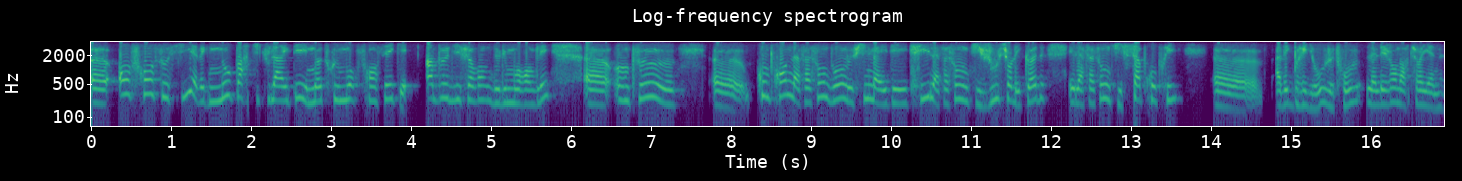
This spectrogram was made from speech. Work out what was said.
en France aussi, avec nos particularités et notre humour français qui est un peu différent de l'humour anglais, on peut comprendre la façon dont le film a été écrit, la façon dont il joue sur les codes et la façon dont il s'approprie euh, avec brio, je trouve, la légende arthurienne.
